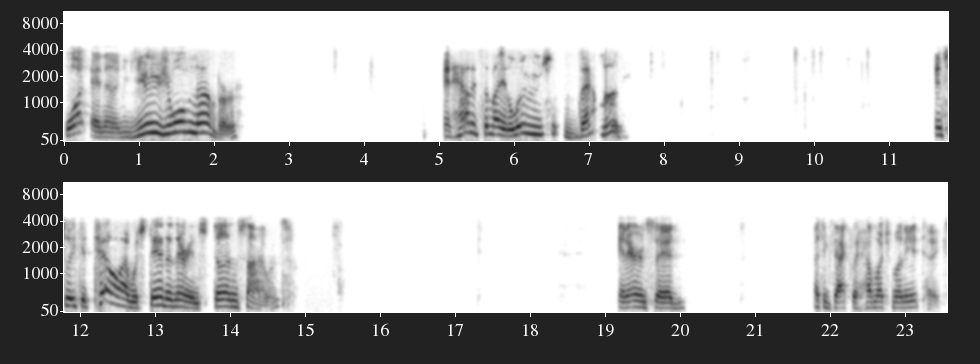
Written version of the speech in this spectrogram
What an unusual number. And how did somebody lose that money? And so he could tell I was standing there in stunned silence. And Aaron said, That's exactly how much money it takes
